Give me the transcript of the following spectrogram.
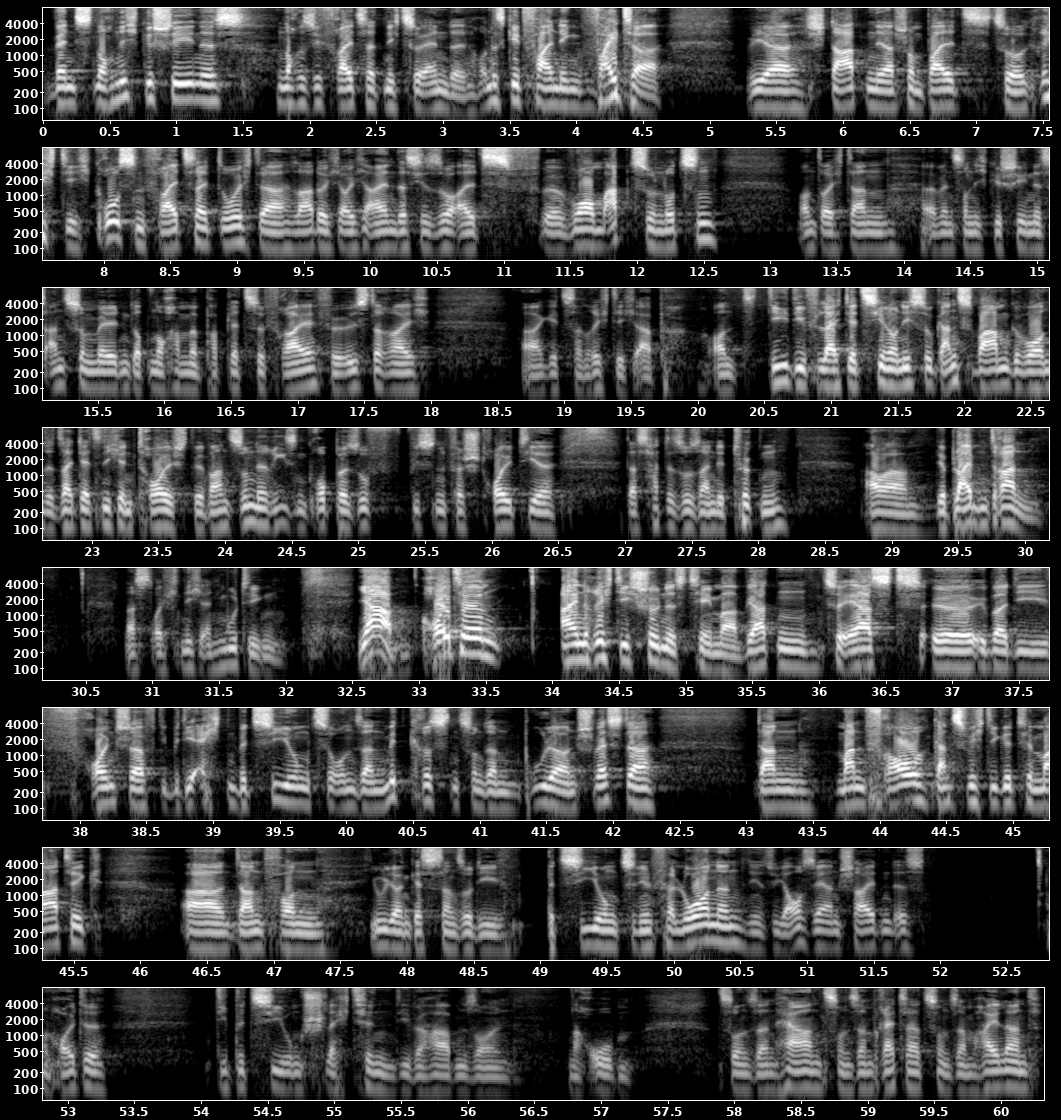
Wenn es noch nicht geschehen ist, noch ist die Freizeit nicht zu Ende. Und es geht vor allen Dingen weiter. Wir starten ja schon bald zur richtig großen Freizeit durch. Da lade ich euch ein, das hier so als äh, Warm-up zu nutzen und euch dann, äh, wenn es noch nicht geschehen ist, anzumelden. Ich glaube, noch haben wir ein paar Plätze frei für Österreich. Da geht's dann richtig ab. Und die, die vielleicht jetzt hier noch nicht so ganz warm geworden sind, seid jetzt nicht enttäuscht. Wir waren so eine Riesengruppe, so ein bisschen verstreut hier. Das hatte so seine Tücken. Aber wir bleiben dran. Lasst euch nicht entmutigen. Ja, heute ein richtig schönes Thema. Wir hatten zuerst äh, über die Freundschaft, über die echten Beziehungen zu unseren Mitchristen, zu unseren Bruder und Schwester. Dann Mann, Frau, ganz wichtige Thematik. Äh, dann von Julian gestern so die Beziehung zu den Verlorenen, die natürlich auch sehr entscheidend ist. Und heute die Beziehung schlechthin, die wir haben sollen, nach oben, zu unserem Herrn, zu unserem Retter, zu unserem Heiland.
